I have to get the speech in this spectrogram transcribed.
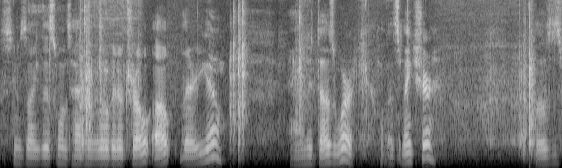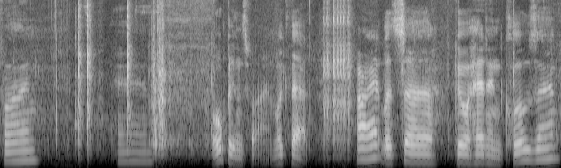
Seems like this one's having a little bit of trouble. Oh, there you go. And it does work. Let's make sure. Closes fine. And opens fine. Look at that. Alright, let's uh, go ahead and close that.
